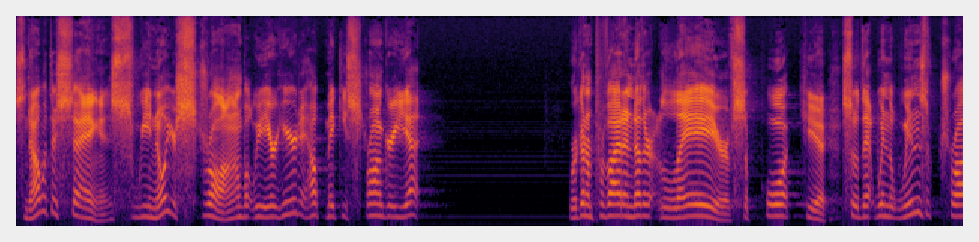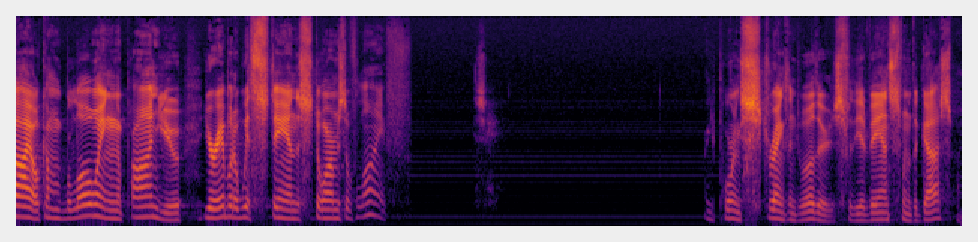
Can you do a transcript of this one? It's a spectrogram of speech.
So now what they're saying is, we know you're strong, but we are here to help make you stronger yet. We're going to provide another layer of support here so that when the winds of trial come blowing upon you, you're able to withstand the storms of life. Are you pouring strength into others for the advancement of the gospel?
